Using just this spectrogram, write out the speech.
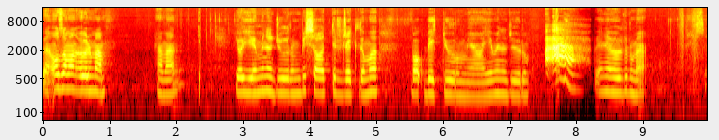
Ben o zaman ölmem. Hemen. Ya yemin ediyorum bir saattir reklamı bak bekliyorum ya. Yemin ediyorum. Aa, beni öldürme. Neyse.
